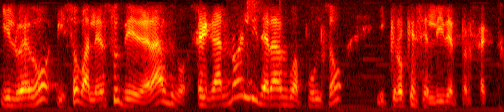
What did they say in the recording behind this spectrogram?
y luego hizo valer su liderazgo. Se ganó el liderazgo a pulso y creo que es el líder perfecto.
